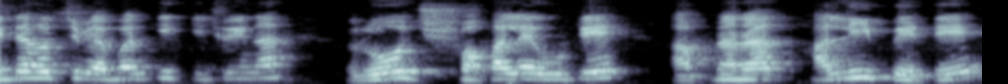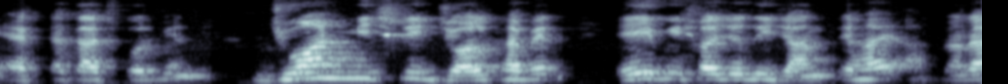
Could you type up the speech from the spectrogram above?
এটা হচ্ছে ব্যাপার কি কিছুই না। রোজ সকালে উঠে আপনারা খালি পেটে একটা কাজ করবেন জোয়ান মিছরির জল খাবেন। এই বিষয় যদি জানতে হয় আপনারা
